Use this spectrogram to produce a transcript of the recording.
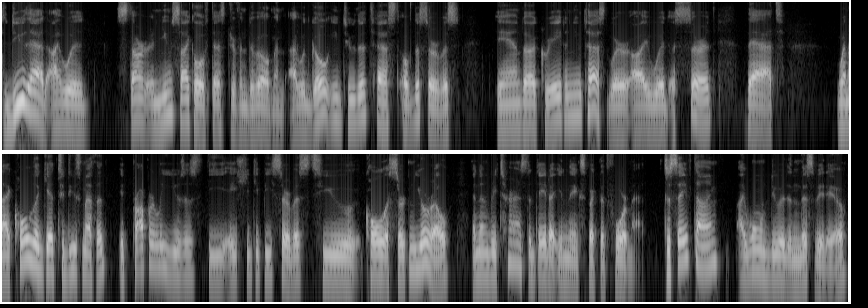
To do that, I would start a new cycle of test-driven development. I would go into the test of the service and uh, create a new test where I would assert that when I call the getToDos method, it properly uses the HTTP service to call a certain URL and then returns the data in the expected format. To save time, I won't do it in this video.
